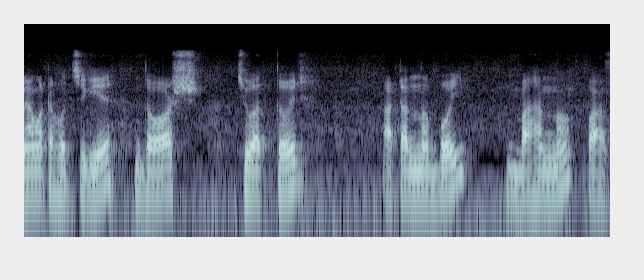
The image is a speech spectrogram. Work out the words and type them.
ম্যামোটা হচ্ছে গিয়ে দশ, চুয়াত্তর আটানব্বই, বাহান্ন, পাঁচ।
